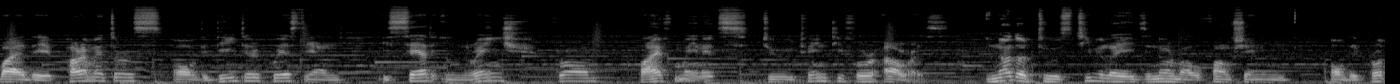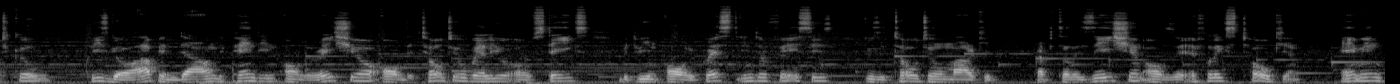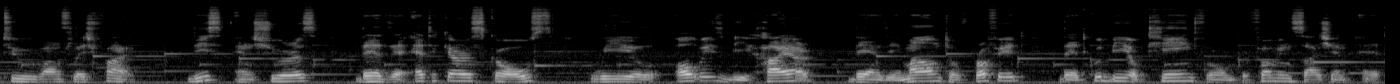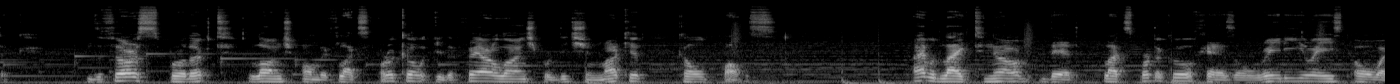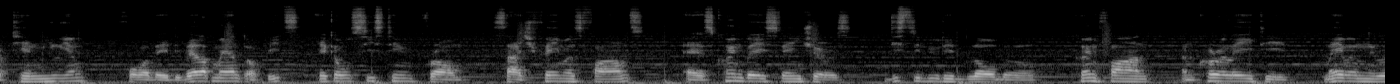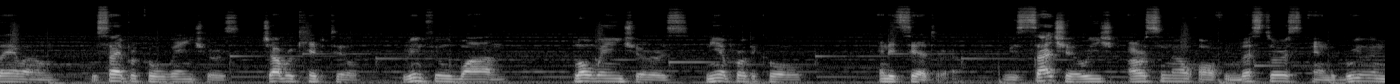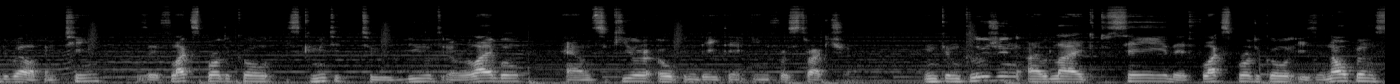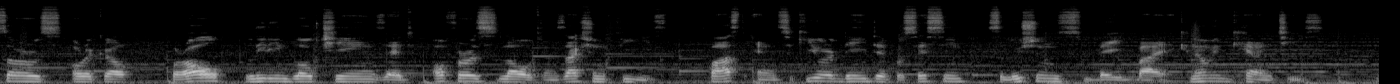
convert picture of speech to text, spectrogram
by the parameters of the data request and is set in range from 5 minutes to 24 hours. In order to stimulate the normal functioning of the protocol, please go up and down depending on the ratio of the total value of stakes between all request interfaces to the total market capitalization of the FLX token, aiming to 1/5. This ensures that the attacker's costs will always be higher than the amount of profit that could be obtained from performing such an attack. The first product launched on the Flux Oracle is a fair launch prediction market called Pulse. I would like to note that Flux Protocol has already raised over 10 million for the development of its ecosystem from such famous funds as Coinbase Ventures, Distributed Global, CoinFund, Uncorrelated, Maven 11, Reciprocal Ventures, Jabber Capital, Greenfield One, Flow Ventures, Neo Protocol, and etc. With such a rich arsenal of investors and a brilliant development team, the Flux protocol is committed to build a reliable and secure open data infrastructure. In conclusion, I would like to say that Flux protocol is an open source oracle for all leading blockchains that offers low transaction fees, fast and secure data processing solutions backed by economic guarantees.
